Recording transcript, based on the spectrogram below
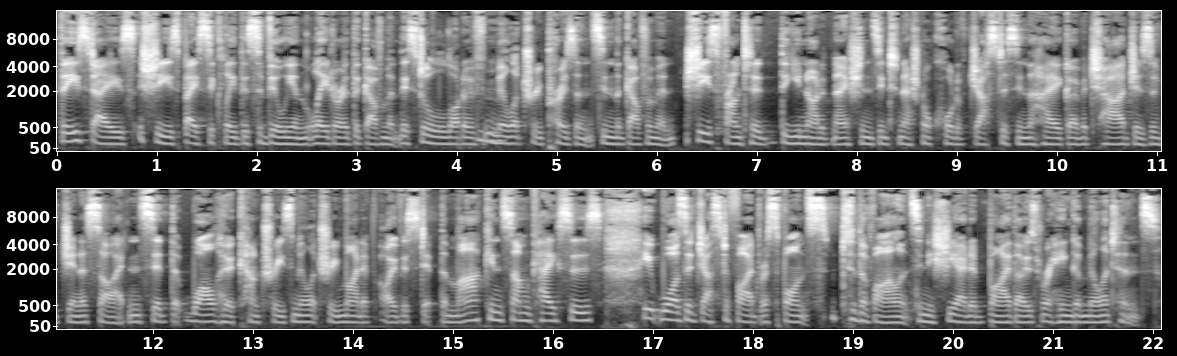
These days, she's basically the civilian leader of the government. There's still a lot of mm. military presence in the government. She's fronted the United Nations International Court of Justice in The Hague over charges of genocide and said that while her country's military might have overstepped the mark in some cases, it was a justified response to the violence initiated by those Rohingya militants.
